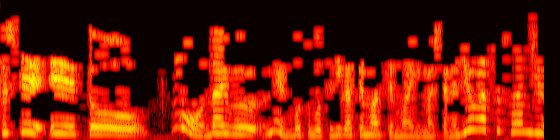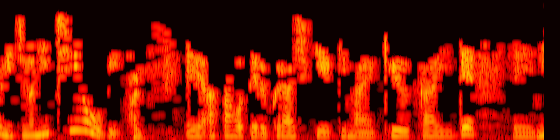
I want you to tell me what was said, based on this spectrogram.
そして、えっ、と、もうだいぶね、ぼつぼつ日が迫ってまいりましたが、10月30日の日曜日、はい。えーアパホテル倉敷駅前9階で、えー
